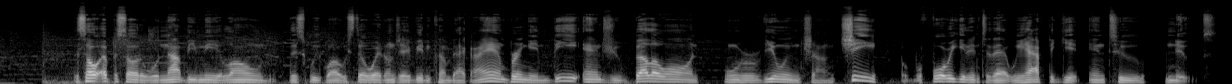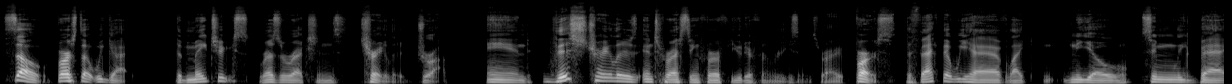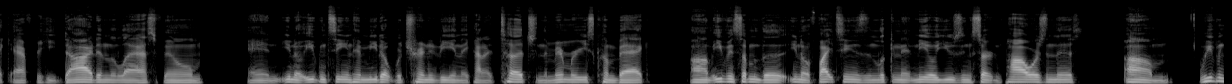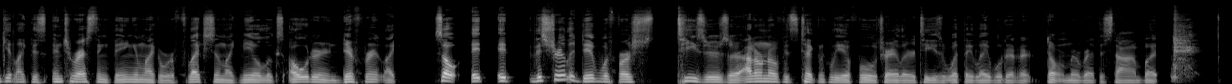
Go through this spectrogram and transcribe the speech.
this whole episode will not be me alone this week while we still wait on JB to come back. I am bringing the Andrew Bello on when we're reviewing Shang-Chi. But before we get into that, we have to get into news. So, first up, we got the Matrix Resurrections trailer dropped. And this trailer is interesting for a few different reasons, right? First, the fact that we have like Neo seemingly back after he died in the last film, and you know, even seeing him meet up with Trinity and they kind of touch and the memories come back. Um, even some of the you know fight scenes and looking at Neo using certain powers in this. Um, we even get like this interesting thing in like a reflection, like Neo looks older and different. Like so, it it this trailer did with first teasers or I don't know if it's technically a full trailer or teaser what they labeled it I don't remember at this time but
